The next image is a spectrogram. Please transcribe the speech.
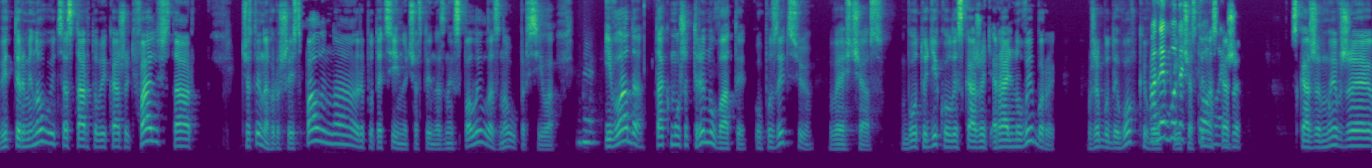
відтерміновується стартовий, кажуть, фальш старт. Частина грошей спалена, репутаційно частина з них спалила, знову присіла. І влада так може тренувати опозицію весь час. Бо тоді, коли скажуть реально вибори, вже буде вовки Вони вовки, і частина втомлені. скаже: скаже: ми вже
